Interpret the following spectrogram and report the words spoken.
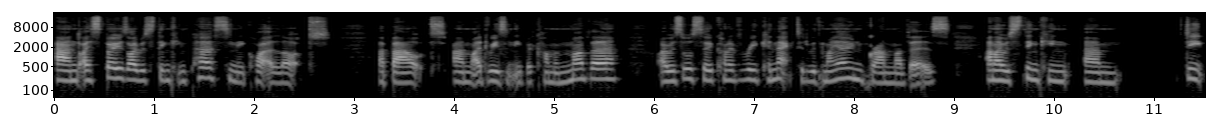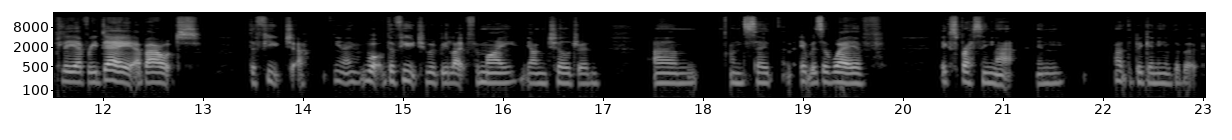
and I suppose I was thinking personally quite a lot about um, I'd recently become a mother. I was also kind of reconnected with my own grandmothers, and I was thinking um, deeply every day about the future. You know what the future would be like for my young children, um, and so it was a way of expressing that in at the beginning of the book.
